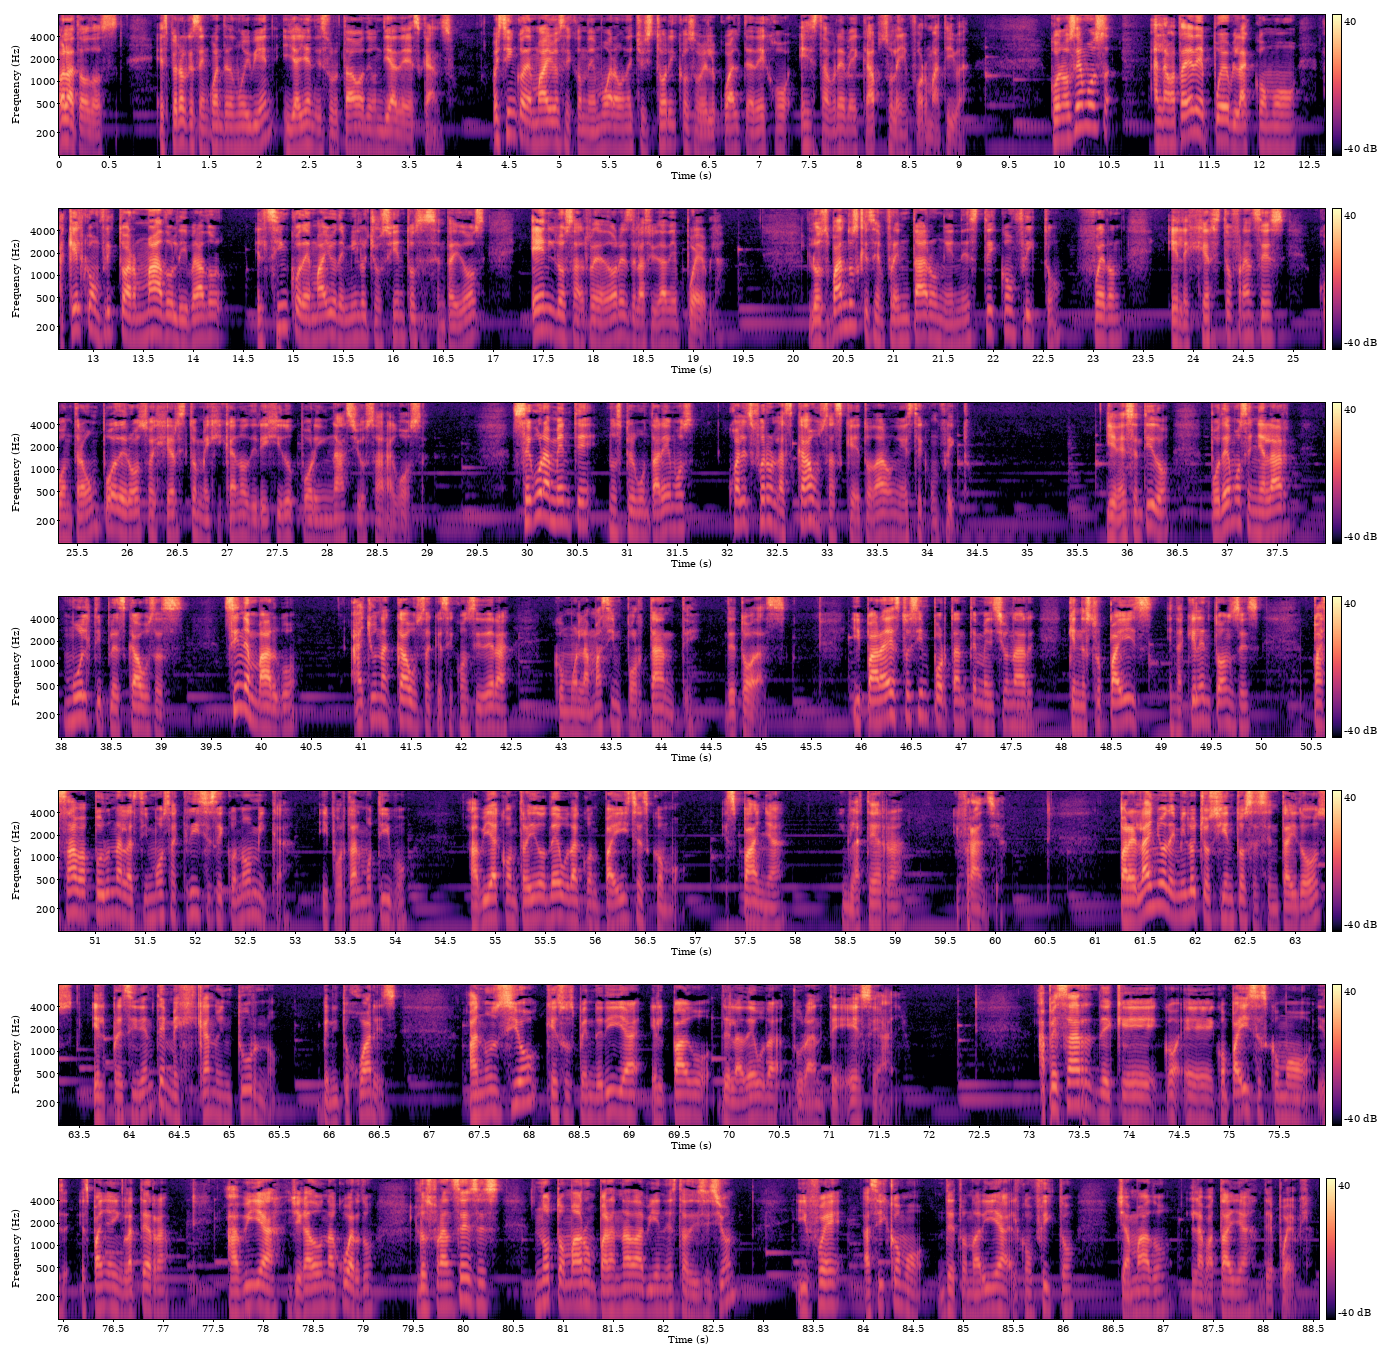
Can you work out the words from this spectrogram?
Hola a todos, espero que se encuentren muy bien y hayan disfrutado de un día de descanso. Hoy 5 de mayo se conmemora un hecho histórico sobre el cual te dejo esta breve cápsula informativa. Conocemos a la batalla de Puebla como aquel conflicto armado librado el 5 de mayo de 1862 en los alrededores de la ciudad de Puebla. Los bandos que se enfrentaron en este conflicto fueron el ejército francés contra un poderoso ejército mexicano dirigido por Ignacio Zaragoza. Seguramente nos preguntaremos cuáles fueron las causas que detonaron este conflicto. Y en ese sentido, podemos señalar múltiples causas. Sin embargo, hay una causa que se considera como la más importante de todas. Y para esto es importante mencionar que nuestro país en aquel entonces pasaba por una lastimosa crisis económica y por tal motivo había contraído deuda con países como España, Inglaterra, y Francia. Para el año de 1862, el presidente mexicano en turno, Benito Juárez, anunció que suspendería el pago de la deuda durante ese año. A pesar de que eh, con países como España e Inglaterra había llegado a un acuerdo, los franceses no tomaron para nada bien esta decisión y fue así como detonaría el conflicto llamado la Batalla de Puebla.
